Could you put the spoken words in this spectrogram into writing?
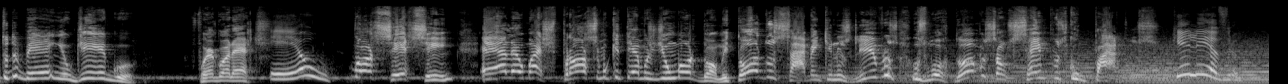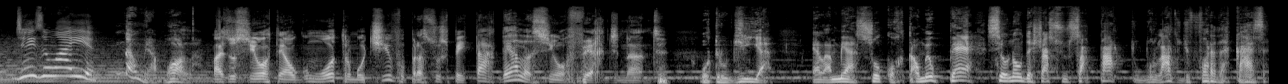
Tudo bem, eu digo. Foi a Gorete. Eu? Você sim. Ela é o mais próximo que temos de um mordomo. E todos sabem que nos livros os mordomos são sempre os culpados. Que livro? Diz um aí. Não me amola. Mas o senhor tem algum outro motivo para suspeitar dela, senhor Ferdinand? Outro dia, ela ameaçou cortar o meu pé se eu não deixasse o sapato do lado de fora da casa.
